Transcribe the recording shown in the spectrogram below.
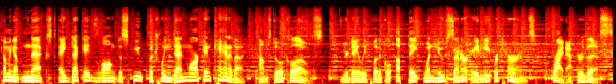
Coming up next, a decades long dispute between Denmark and Canada comes to a close. Your daily political update when News Center 88 returns, right after this.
